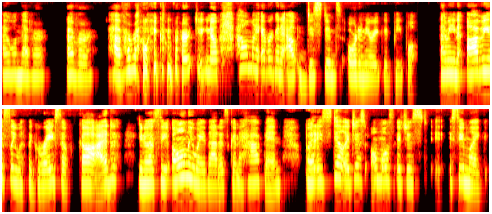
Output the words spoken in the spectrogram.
i will never ever have heroic virtue you know? How am i ever going to outdistance ordinary good people? I mean obviously with the grace of god you know that's the only way that is going to happen but it's still it just almost it just it seemed like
